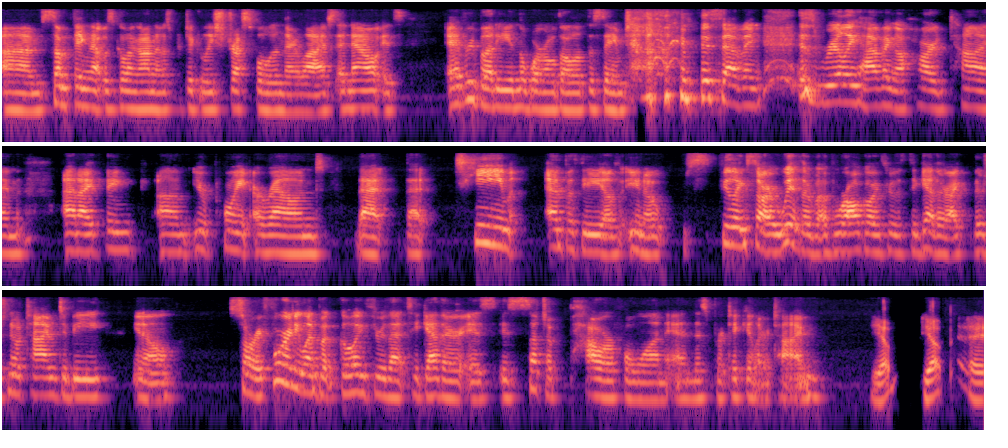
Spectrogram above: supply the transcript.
um, something that was going on that was particularly stressful in their lives. And now it's everybody in the world all at the same time is having, is really having a hard time. And I think um, your point around that, that team empathy of you know feeling sorry with of, of we're all going through this together I, there's no time to be you know sorry for anyone, but going through that together is is such a powerful one in this particular time. Yep, yep, uh,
